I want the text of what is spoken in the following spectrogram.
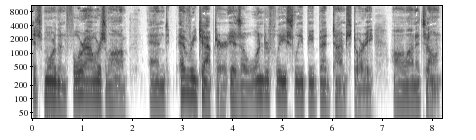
It's more than four hours long, and every chapter is a wonderfully sleepy bedtime story all on its own.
